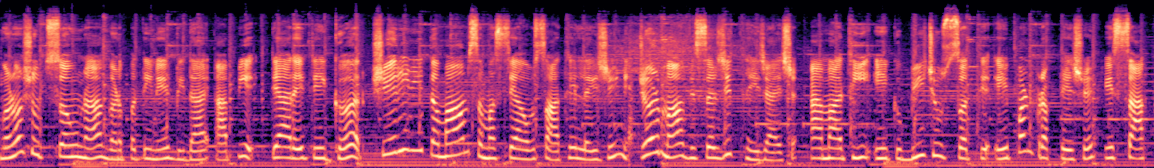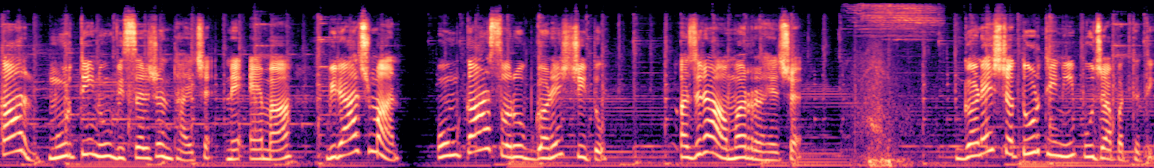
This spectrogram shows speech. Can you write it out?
ગણેશ ઉત્સવના ગણપતિને વિદાય આપીએ ત્યારે તે ઘર શેરીની તમામ સમસ્યાઓ સાથે લઈ જઈને જળમાં વિસર્જિત થઈ જાય છે. આમાંથી એક બીજું સત્ય એ પણ પ્રગટે છે કે સાકાર મૂર્તિનું વિસર્જન થાય છે ને એમાં વિરાજમાન ઓમકાર સ્વરૂપ ગણેશજી તો અજરા અમર રહે છે. ગણેશ ચતુર્થીની પૂજા પદ્ધતિ.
